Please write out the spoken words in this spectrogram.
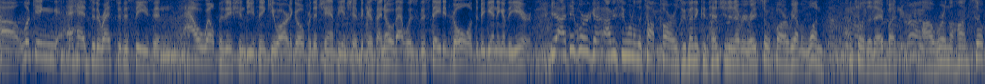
Uh, looking ahead to the rest of the season, how well positioned do you think you are to go for the championship? Because I know that was the stated goal at the beginning of the year. Yeah, I think we're obviously one of the top cars. We've been in contention in every race so far. We haven't won until today, but uh, we're in the hunt. So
